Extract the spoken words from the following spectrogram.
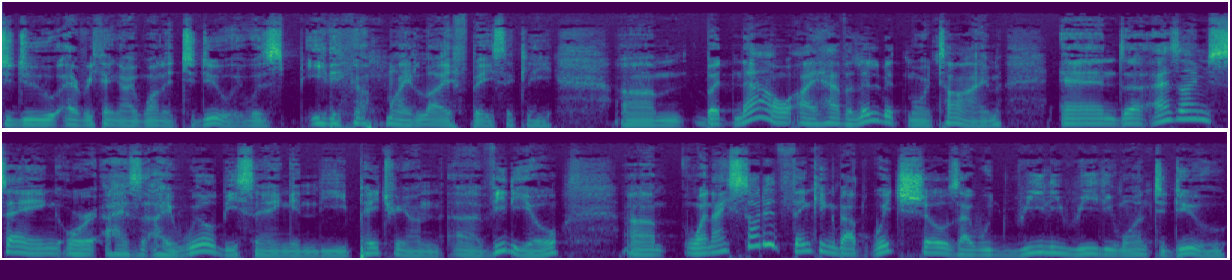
to do everything I wanted to do. It was eating up my life, basically. Um, but now I have a little bit more time. And uh, as I'm saying, or as I will be saying in the Patreon uh, video, um, when I started thinking about which shows I would really, really want to do,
